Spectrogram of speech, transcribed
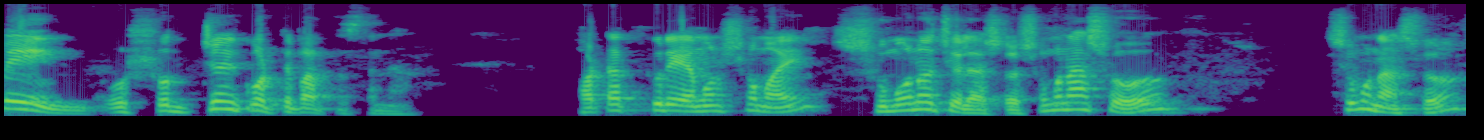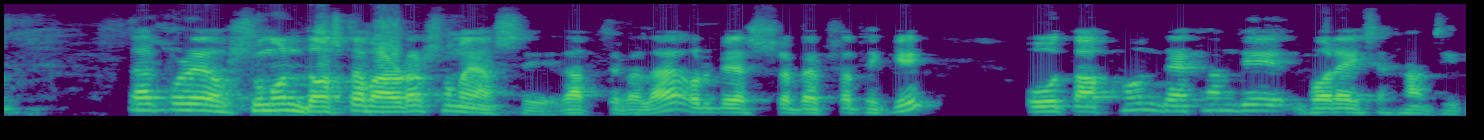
পেইন ও সহ্যই করতে পারতেছে না। হঠাৎ করে এমন সময় সুমনও চলে আসলো। সুমন, আসো। সুমন, আসো। তারপরে সুমন দশটা, বারোটার সময় আসে রাত্রেবেলা ওর ব্যবসা ব্যবসা থেকে। ও তখন দেখলাম যে ঘরে এসে হাজির।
